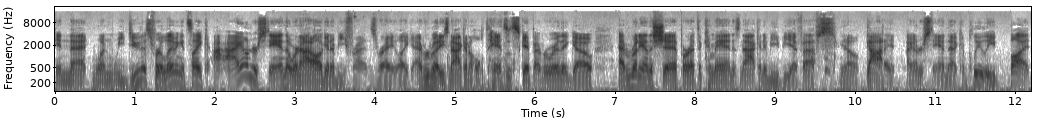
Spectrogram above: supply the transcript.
in that when we do this for a living, it's like I, understand that we're not all going to be friends, right? Like everybody's not going to hold hands and skip everywhere they go. Everybody on the ship or at the command is not going to be BFFs. You know, got it. I understand that completely, but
